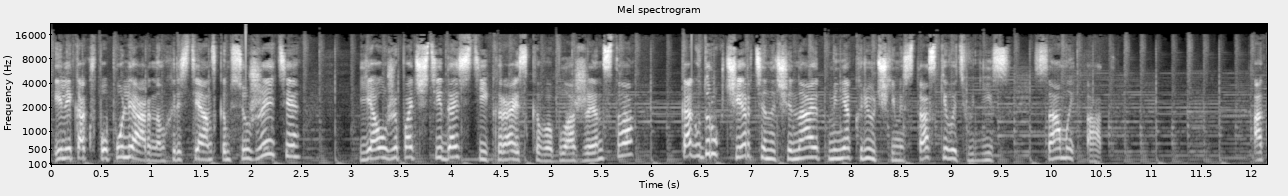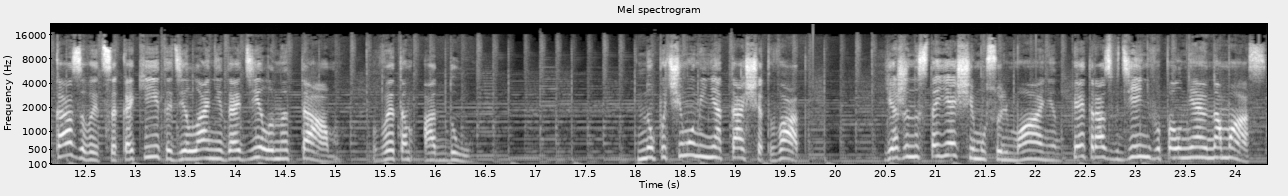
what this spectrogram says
Или как в популярном христианском сюжете «Я уже почти достиг райского блаженства», как вдруг черти начинают меня крючьями стаскивать вниз, самый ад. Оказывается, какие-то дела недоделаны там, в этом аду. Но почему меня тащат в ад? Я же настоящий мусульманин, пять раз в день выполняю намаз.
